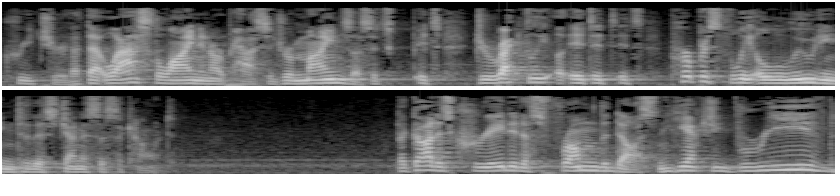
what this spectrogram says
creature. That that last line in our passage reminds us, it's, it's directly, it, it, it's purposefully alluding to this Genesis account. That God has created us from the dust, and He actually breathed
